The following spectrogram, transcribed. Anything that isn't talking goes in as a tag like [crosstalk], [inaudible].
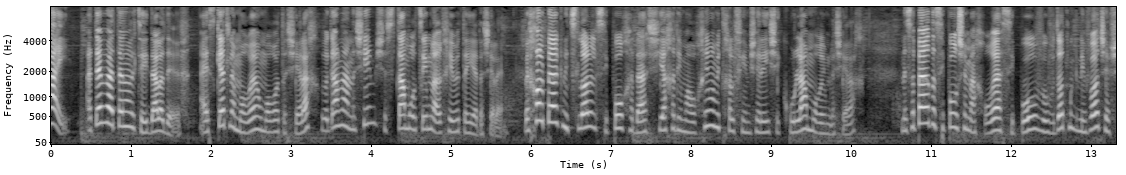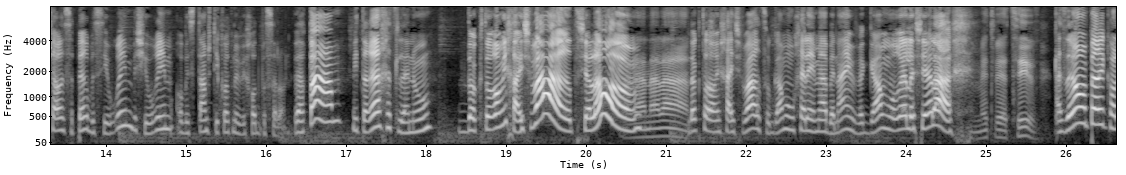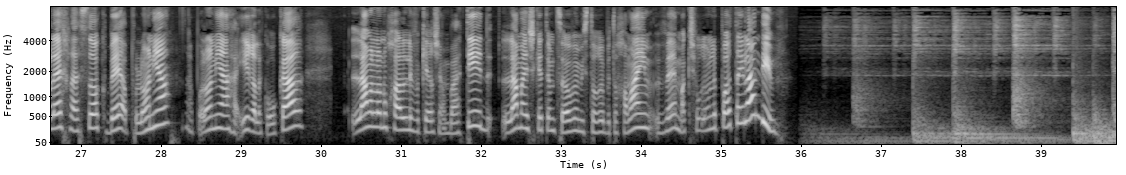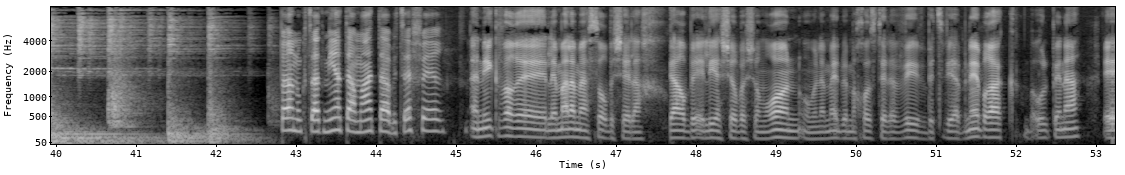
היי, אתם ואתן על צידה לדרך, ההסכת למורה ומורות השלח, וגם לאנשים שסתם רוצים להרחיב את הידע שלהם. בכל פרק נצלול אל סיפור חדש יחד עם האורחים המתחלפים שלי, שכולם מורים לשלח. נספר את הסיפור שמאחורי הסיפור ועובדות מגניבות שאפשר לספר בסיורים, בשיעורים או בסתם שתיקות מביכות בסלון. והפעם מתארח אצלנו דוקטור עמיחי שוורץ, שלום! אהלן אהלן, דוקטור עמיחי שוורץ הוא גם מומחה לימי הביניים וגם מורה לשלח. אמת ויציב. אז היום הפרק הולך לעסוק באפולוניה, אפולוניה, העיר על הכורכר. למה לא נוכל לבקר שם בעתיד? למה יש כתם צהוב ומסתורי בתוך המים? ומה קשורים לפה התאילנדים? ספר לנו קצת מי אתה, מה אתה, בית ספר. אני כבר uh, למעלה מעשור בשלח. גר בעלי אשר בשומרון, הוא מלמד במחוז תל אביב, בצביה בני ברק, באולפנה. Uh,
